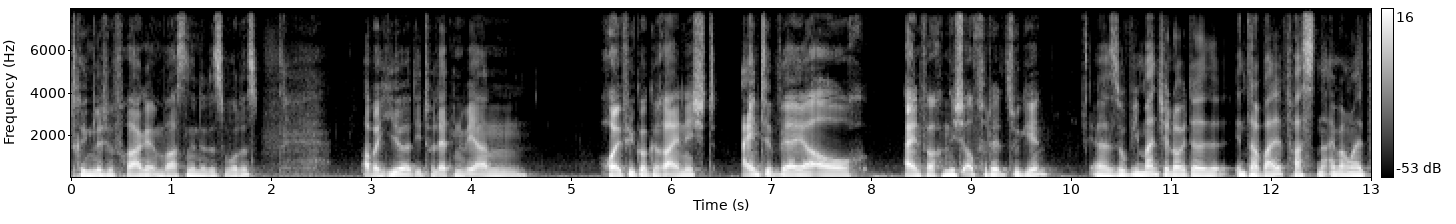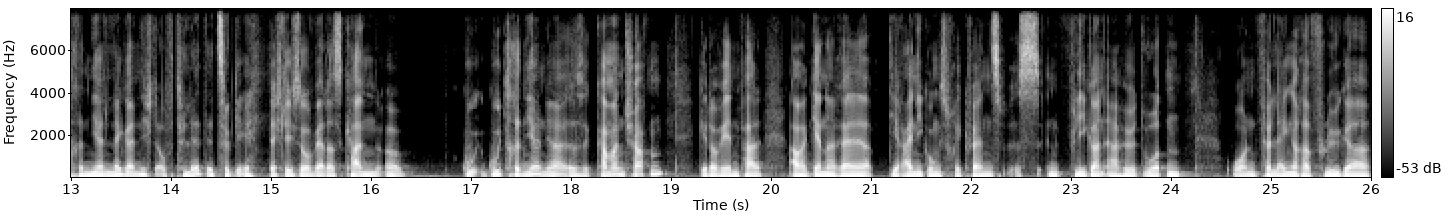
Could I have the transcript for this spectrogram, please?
Dringliche Frage im wahrsten Sinne des Wortes. Aber hier, die Toiletten werden häufiger gereinigt. Ein Tipp wäre ja auch, einfach nicht auf Toilette zu gehen. Äh, so wie manche Leute Intervallfasten einfach mal trainieren, länger nicht auf Toilette zu gehen. Tatsächlich so, wer das kann, äh, gut, gut, trainieren, ja, also kann man schaffen, geht auf jeden Fall. Aber generell die Reinigungsfrequenz ist in Fliegern erhöht worden und für längere Flüge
